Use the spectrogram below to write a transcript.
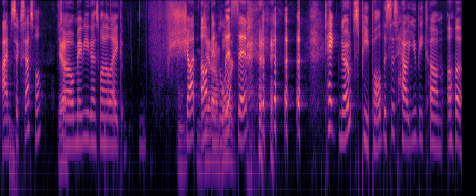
I'm successful." Yeah. So maybe you guys want to like shut up Get on and board. listen. Take notes, people. This is how you become uh,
